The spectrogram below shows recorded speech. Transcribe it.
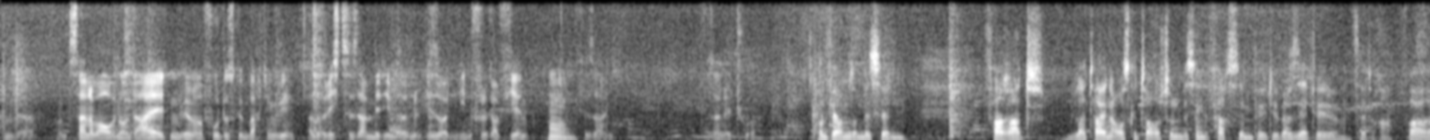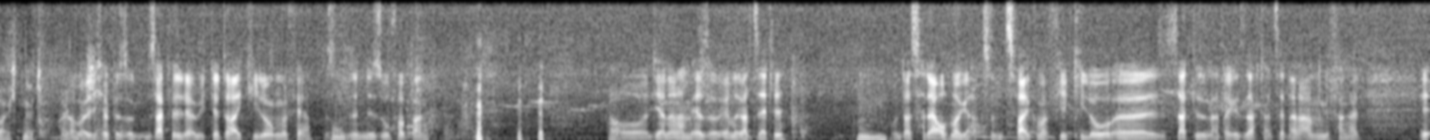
haben wir uns dann aber auch noch unterhalten. Wir haben Fotos gemacht irgendwie. Also nicht zusammen mit ihm, sondern wir sollten ihn fotografieren für, sein, für seine Tour. Und wir haben so ein bisschen Fahrrad, Latein ausgetauscht und ein bisschen gefachsimpelt über Sättel etc. War echt nett. Genau, weil eigentlich. ich habe ja so einen Sattel, der wiegt ja drei Kilo ungefähr. Das ist eine, eine Sofabank. Und die anderen haben eher so Rennradsättel. Und das hat er auch mal gehabt, so einen 2,4 Kilo äh, Sattel. Und hat er gesagt, als er dann angefangen hat, äh,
